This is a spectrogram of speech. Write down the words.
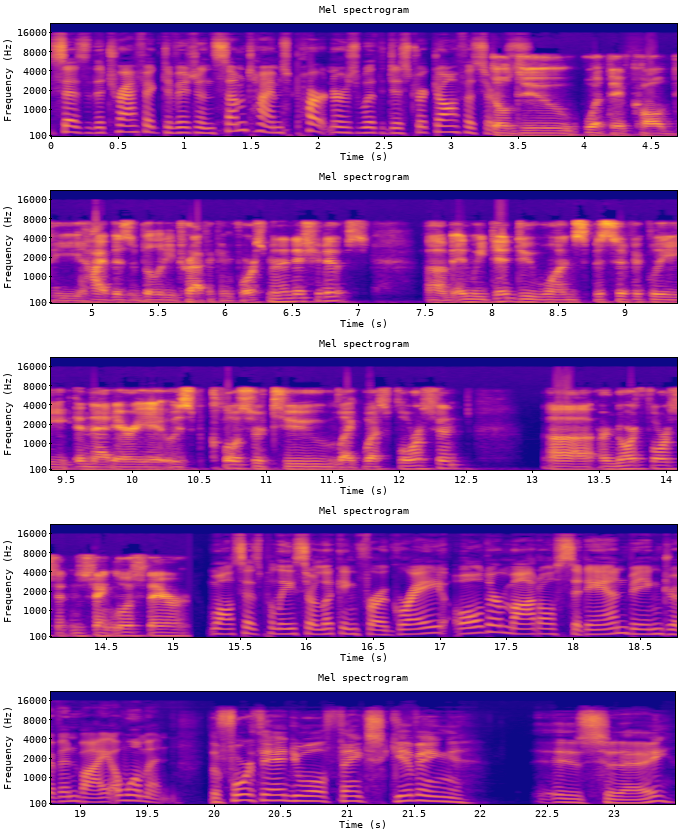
says the traffic division sometimes partners with district officers. They'll do what they've called the high visibility traffic enforcement initiatives. Um, and we did do one specifically in that area. It was closer to like West Florissant. Uh, or North Florissant in St. Louis there. Wall says police are looking for a gray, older model sedan being driven by a woman. The fourth annual Thinksgiving is today.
